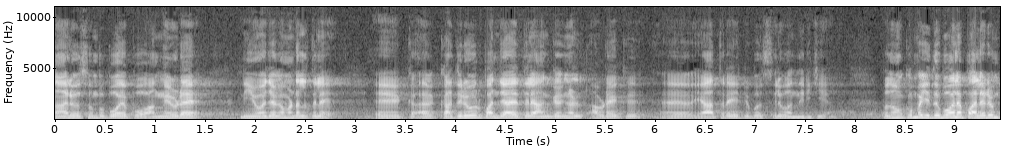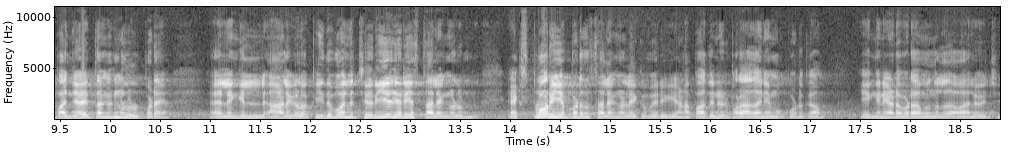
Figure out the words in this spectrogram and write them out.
നാല് ദിവസം മുമ്പ് പോയപ്പോൾ അങ്ങയുടെ നിയോജക മണ്ഡലത്തിലെ കതിരൂർ പഞ്ചായത്തിലെ അംഗങ്ങൾ അവിടേക്ക് യാത്രയായിട്ട് ബസ്സിൽ വന്നിരിക്കുകയാണ്. അപ്പോൾ നോക്കുമ്പോൾ ഇതുപോലെ പലരും പഞ്ചായത്ത് അംഗങ്ങൾ ഉൾപ്പെടെ അല്ലെങ്കിൽ ആളുകളൊക്കെ ഇതുപോലെ ചെറിയ ചെറിയ സ്ഥലങ്ങളും എക്സ്പ്ലോർ ചെയ്യപ്പെടുന്ന സ്ഥലങ്ങളിലേക്ക് വരികയാണ്. അപ്പോൾ അതിനൊരു പ്രാധാന്യം കൊടുക്കാം. എങ്ങനെ ഇടപെടാമെന്നുള്ളത് ആലോചിച്ച്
